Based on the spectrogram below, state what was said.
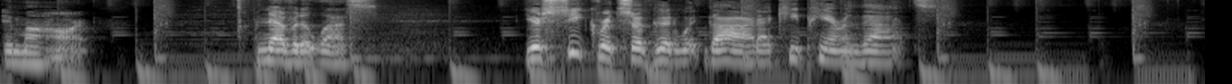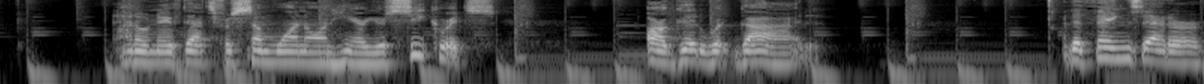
in my heart. Nevertheless, your secrets are good with God. I keep hearing that. I don't know if that's for someone on here. Your secrets are good with God. The things that are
